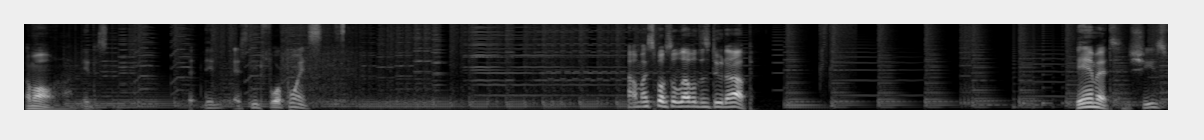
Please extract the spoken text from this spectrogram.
Come on. I need I just need four points. How am I supposed to level this dude up? Damn it. She's...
